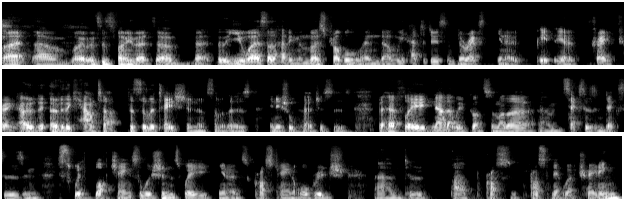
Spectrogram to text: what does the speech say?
but um, it's just funny that uh, that the US are having the most trouble, and uh, we had to do some direct, you know, you know, trade trade over the over the counter facilitation of some of those initial purchases. But hopefully, now that we've got some other um, CEXes and dexes and Swift blockchain solutions, where you know it's cross chain or bridge um, to uh, cross cross network trading,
